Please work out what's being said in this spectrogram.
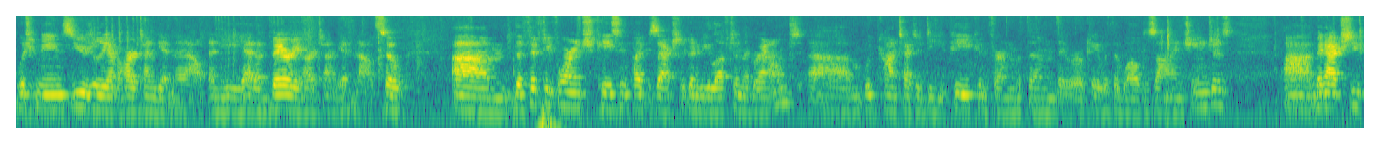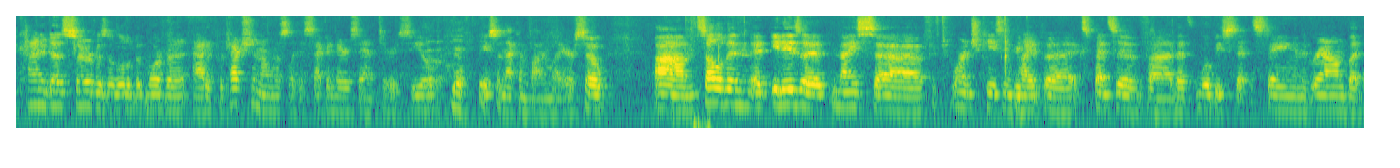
which means usually you have a hard time getting it out, and he had a very hard time getting it out, so, um, the fifty-four inch casing pipe is actually gonna be left in the ground. Um, we contacted DEP, confirmed with them, they were okay with the well design changes. Um, it actually kinda does serve as a little bit more of an added protection, almost like a secondary sanitary seal, Yeah. based on that combined layer. So, um, Sullivan, it, it is a nice, uh, fifty-four inch casing pipe, uh, expensive, uh, that will be sta- staying in the ground, but,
